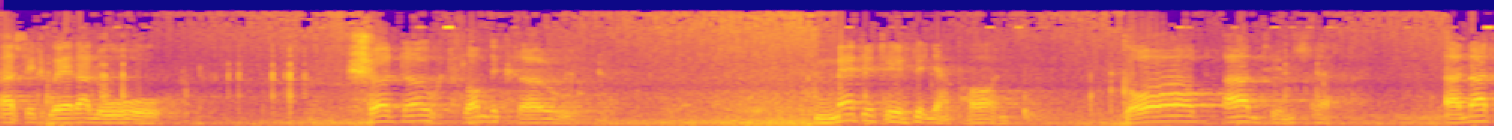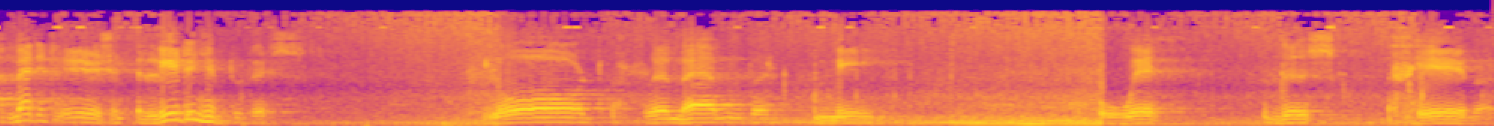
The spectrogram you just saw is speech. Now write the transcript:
as it were, alone, shut out from the crowd, meditating upon God and himself. And that meditation leading him to this. Lord, remember me with this favor.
